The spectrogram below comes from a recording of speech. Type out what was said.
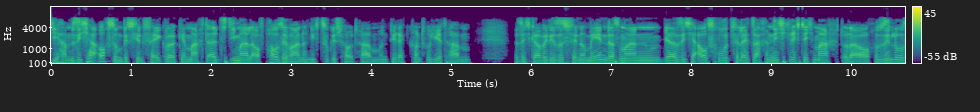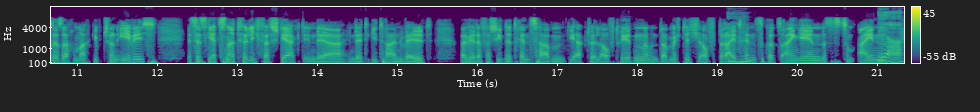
die haben sicher auch so ein bisschen Fake Work gemacht, als die mal auf Pause waren und nicht zugeschaut haben und direkt kontrolliert haben. Also ich glaube, dieses Phänomen, dass man ja sich ausruht, vielleicht Sachen nicht richtig macht oder auch sinnlose Sachen macht, gibt schon ewig. Es ist jetzt natürlich verstärkt in der in der digitalen Welt, weil wir da verschiedene Trends haben, die aktuell auftreten. Und da möchte ich auf drei mhm. Trends kurz eingehen. Das ist zum einen ja.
